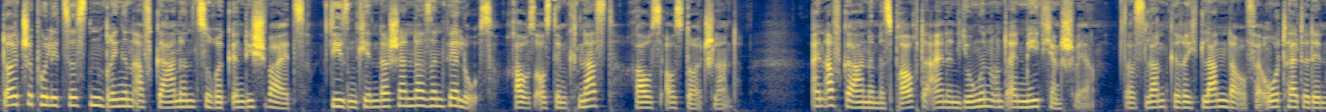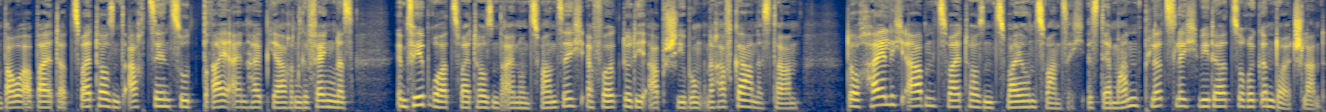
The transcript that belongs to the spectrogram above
Deutsche Polizisten bringen Afghanen zurück in die Schweiz. Diesen Kinderschänder sind wir los. Raus aus dem Knast, raus aus Deutschland. Ein Afghane missbrauchte einen Jungen und ein Mädchen schwer. Das Landgericht Landau verurteilte den Bauarbeiter 2018 zu dreieinhalb Jahren Gefängnis. Im Februar 2021 erfolgte die Abschiebung nach Afghanistan. Doch Heiligabend 2022 ist der Mann plötzlich wieder zurück in Deutschland.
